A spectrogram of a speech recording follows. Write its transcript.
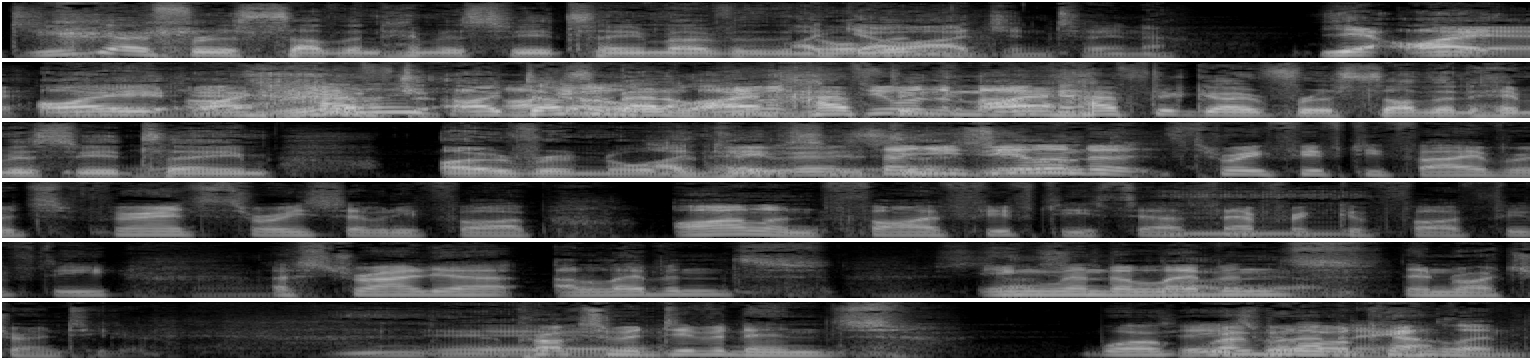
do you go for a Southern Hemisphere team over the I Northern? go Argentina. Yeah, I, Yeah. I, Yeah. I have Really? to. I I doesn't go matter. I have Do you want to. the I market? have to go for a Southern Hemisphere team over a Northern I do. Hemisphere. So team. New Zealand at 350 favourites, France 375, Ireland 550, South mm. Africa 550, Australia 11s, England to 11s, then right your own ticket. Mm. Yeah. Approximate dividends. Well, Jeez, Rugby what World happened to Cup. England?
